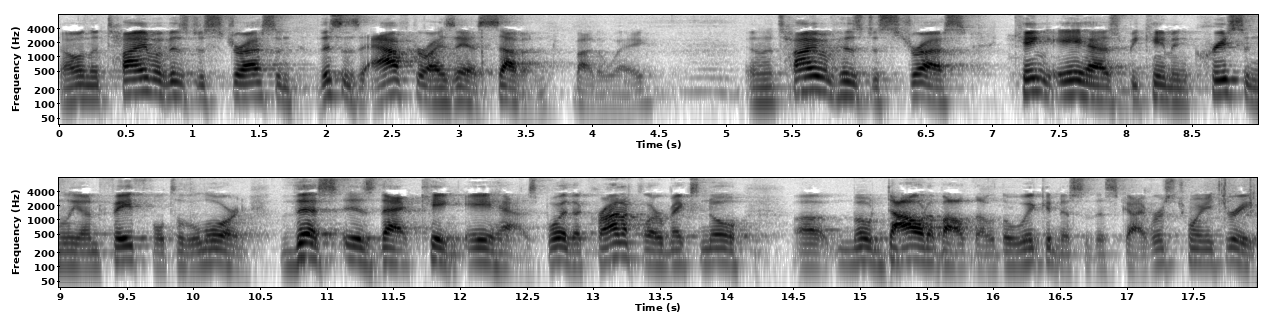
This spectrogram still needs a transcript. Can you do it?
Now, in the time of his distress, and this is after Isaiah 7, by the way, in the time of his distress, King Ahaz became increasingly unfaithful to the Lord. This is that King Ahaz. Boy, the chronicler makes no, uh, no doubt about the, the wickedness of this guy. Verse 23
